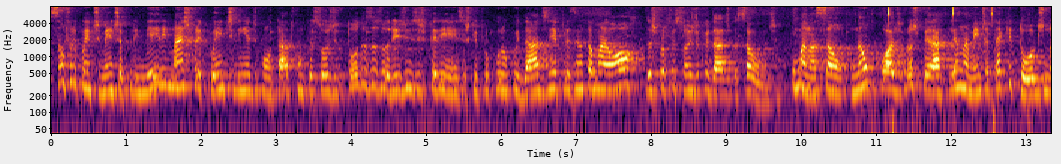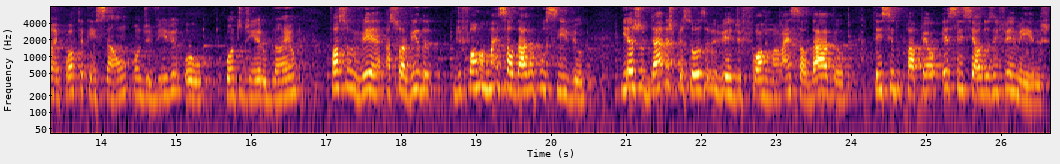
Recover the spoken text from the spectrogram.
São frequentemente a primeira e mais frequente linha de contato com pessoas de todas as origens e experiências que procuram cuidados e representam a maior das profissões de cuidados da saúde. Uma nação não pode prosperar plenamente até que todos, não importa quem são, onde vivem ou quanto dinheiro ganham, possam viver a sua vida de forma mais saudável possível. E ajudar as pessoas a viver de forma mais saudável tem sido o papel essencial dos enfermeiros.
